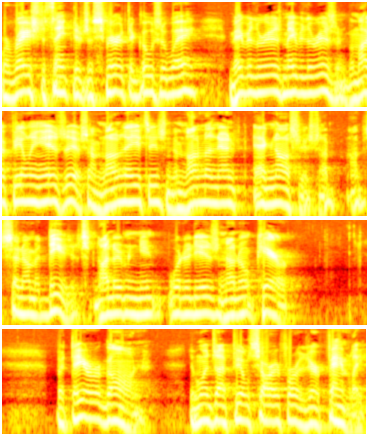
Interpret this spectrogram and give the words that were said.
We're raised to think there's a spirit that goes away. Maybe there is, maybe there isn't. But my feeling is this I'm not an atheist and I'm not an agnostic. I'm, I'm saying I'm a deist, not even what it is, and I don't care. But they are gone. The ones I feel sorry for are their family.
